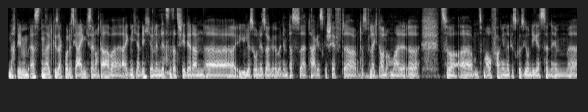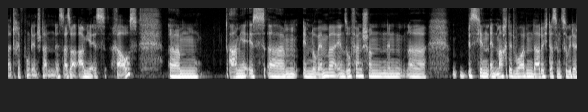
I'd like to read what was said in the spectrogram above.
nachdem im ersten halt gesagt worden ist, ja, eigentlich sei noch da, aber eigentlich ja nicht. Und im letzten Satz steht ja dann, äh, Julius Ohnesorge übernimmt das äh, Tagesgeschäft. Äh, das vielleicht auch nochmal äh, zur, ähm, zum Auffangen der Diskussion, die gestern im äh, Treffpunkt entstanden ist. Also Amir ist raus. Ähm, Amir ist ähm, im November insofern schon ein äh, bisschen entmachtet worden, dadurch, dass im Zuge der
